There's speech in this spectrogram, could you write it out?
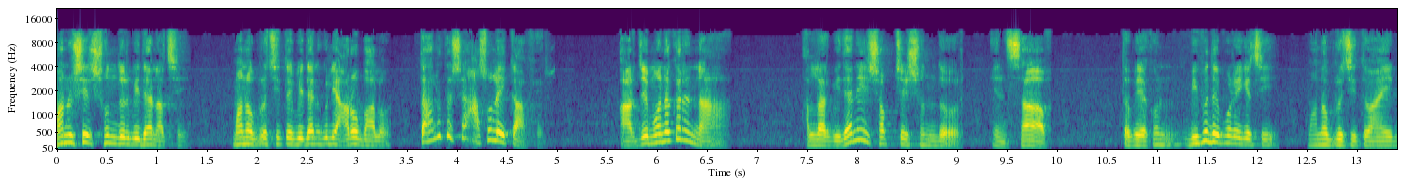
মানুষের সুন্দর বিধান আছে মানব রচিত বিধানগুলি আরও ভালো, তাহলে তো সে আসলেই কাফের। আর যে মনে করে না, আল্লাহর বিধানই সবচেয়ে সুন্দর, ইনসাফ, তবে এখন বিপদে পড়ে গেছি মানব রচিত আইন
